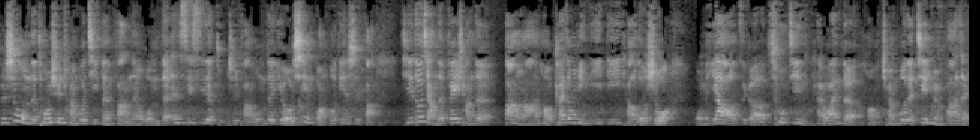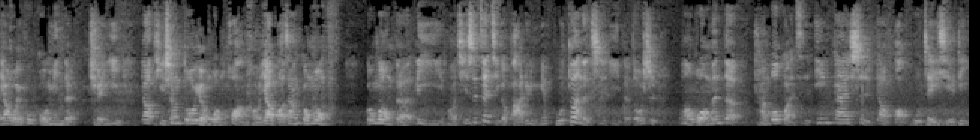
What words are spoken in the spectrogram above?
可是我们的通讯传播基本法呢，我们的 NCC 的组织法，我们的有线广播电视法，其实都讲得非常的棒啊，哈，开宗明义第一条都说我们要这个促进台湾的哈传播的健全发展，要维护国民的权益，要提升多元文化，哈，要保障公共。公共的利益哈，其实这几个法律里面不断的质疑的都是哈，我们的传播管制应该是要保护这一些利益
